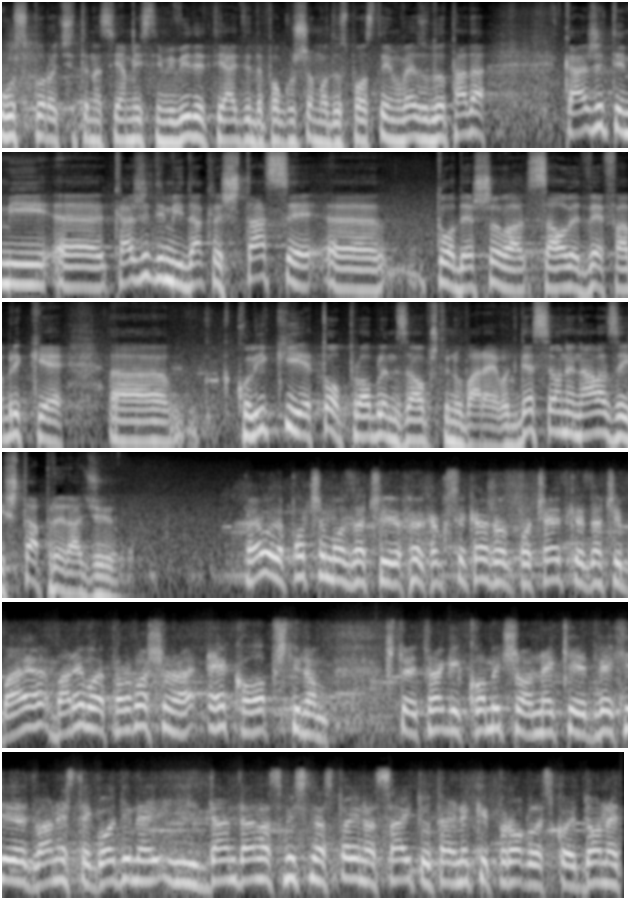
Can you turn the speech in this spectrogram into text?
Uskoro ćete nas, ja mislim, i videti, ajde da pokušamo da uspostavimo vezu. Do tada, kažite mi, kažite mi dakle, šta se to dešava sa ove dve fabrike, koliki je to problem za opštinu Barajevo? Gde se one nalaze i šta prerađuju? Pa evo da počnemo, znači, kako se kaže od početka, znači Barajevo je proglašena eko opštinom, što je tragikomično neke 2012. godine i dan danas mislim da stoji na sajtu taj neki proglas koji je donet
